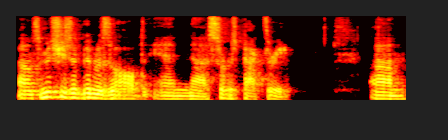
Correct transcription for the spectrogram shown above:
Um, some issues have been resolved in uh, Service Pack 3. Um,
